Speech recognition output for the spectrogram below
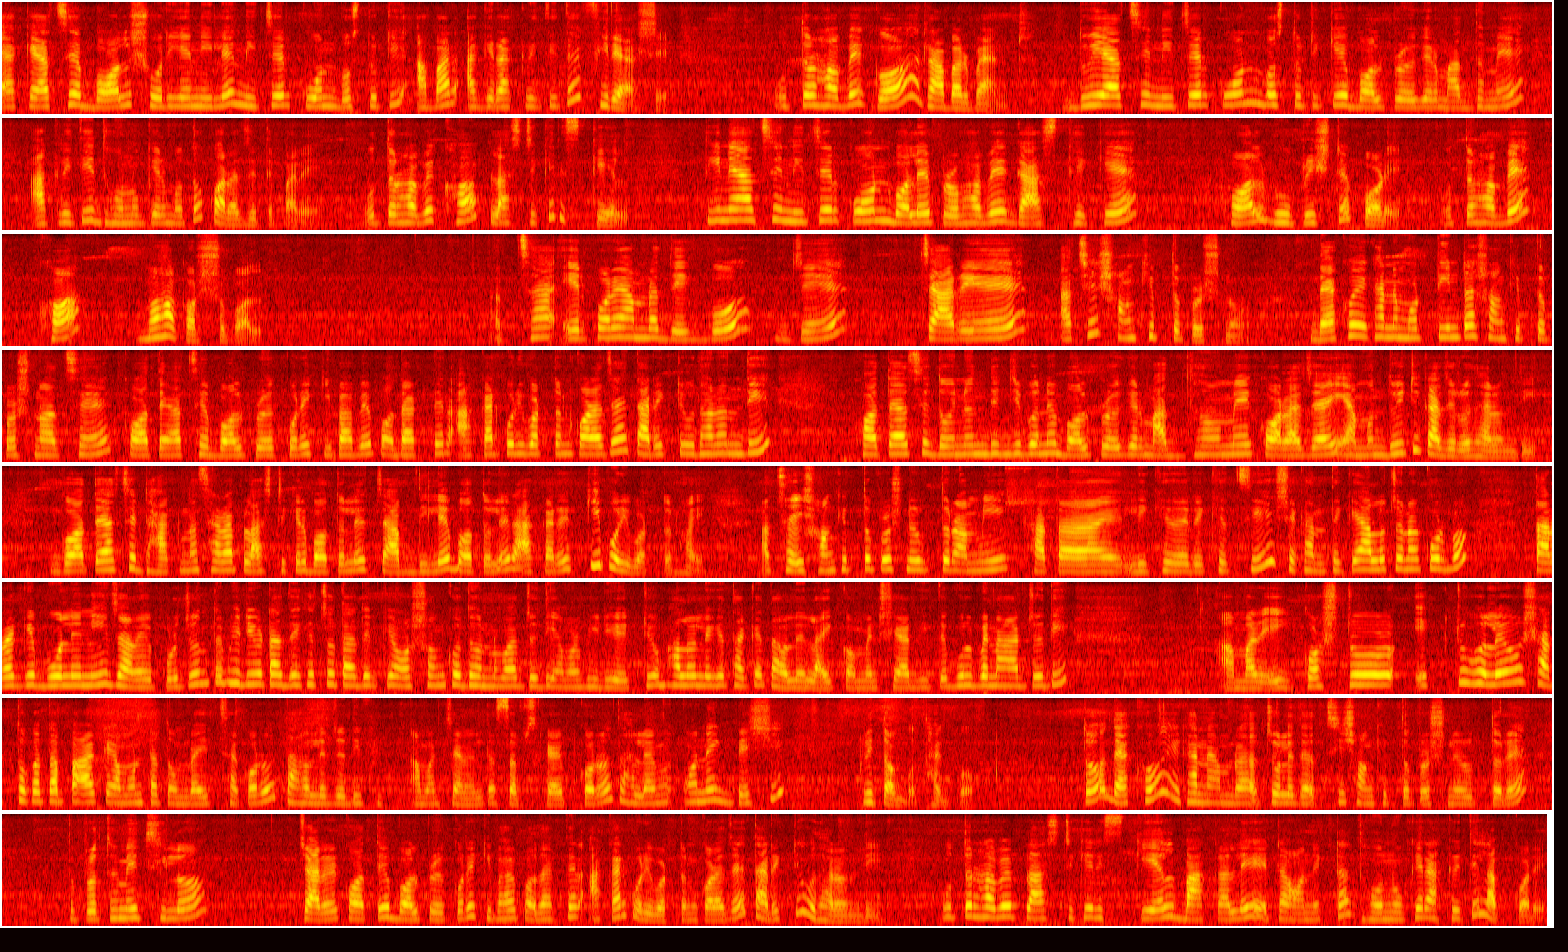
একে আছে বল সরিয়ে নিলে নিচের কোন বস্তুটি আবার আগের আকৃতিতে ফিরে আসে। উত্তর হবে গ, রাবার ব্যান্ড। দুই আছে নিচের কোন বস্তুটিকে বল প্রয়োগের মাধ্যমে আকৃতি ধনুকের মতো করা যেতে পারে। উত্তর হবে খ, প্লাস্টিকের স্কেল। তিনে আছে নিচের কোন বলের প্রভাবে গাছ থেকে ফল ভূপৃষ্ঠে পড়ে। উত্তর হবে খ মহাকর্ষ বল আচ্ছা এরপরে আমরা দেখব যে চারে আছে সংক্ষিপ্ত প্রশ্ন। দেখো, এখানে মোট তিনটা সংক্ষিপ্ত প্রশ্ন আছে। কতে আছে বল প্রয়োগ করে কীভাবে পদার্থের আকার পরিবর্তন করা যায়, তার একটি উদাহরণ দিই। খতে আছে দৈনন্দিন জীবনে বল প্রয়োগের মাধ্যমে করা যায় এমন দুইটি কাজের উদাহরণ দিই। গতে আছে ঢাকনা ছাড়া প্লাস্টিকের বোতলে চাপ দিলে বোতলের আকারের কি পরিবর্তন হয়? আচ্ছা এই সংক্ষিপ্ত প্রশ্নের উত্তর আমি খাতায় লিখে রেখেছি, সেখান থেকে আলোচনা করব। তার আগে বলে নিই, যারা এ পর্যন্ত ভিডিওটা দেখেছ, তাদেরকে অসংখ্য ধন্যবাদ। যদি আমার ভিডিও একটিও ভালো লেগে থাকে, তাহলে লাইক, কমেন্ট, শেয়ার দিতে ভুলবে না। আর যদি আমার এই কষ্ট একটু হলেও সার্থকতা পাক এমনটা তোমরা ইচ্ছা করো, তাহলে যদি আমার চ্যানেলটা সাবস্ক্রাইব করো, তাহলে আমি অনেক বেশি কৃতজ্ঞ থাকব। তো দেখো, এখানে আমরা চলে যাচ্ছি সংক্ষিপ্ত প্রশ্নের উত্তরে। তো প্রথমেই ছিল চারের কতে বল প্রয়োগ করে কীভাবে পদার্থের আকার পরিবর্তন করা যায় তার একটি উদাহরণ দিই। উত্তর হবে প্লাস্টিকের স্কেল বাঁকালে এটা অনেকটা ধনুকের আকৃতি লাভ করে।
